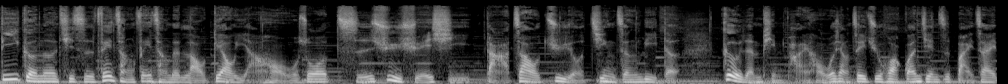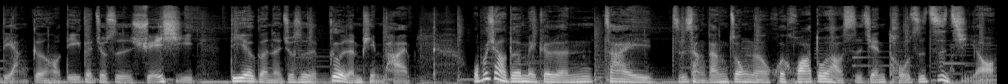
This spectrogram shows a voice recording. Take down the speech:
第一个呢，其实非常非常的老掉牙哈。我说持续学习，打造具有竞争力的个人品牌哈。我想这句话关键字摆在两个哈，第一个就是学习，第二个呢就是个人品牌。我不晓得每个人在职场当中呢，会花多少时间投资自己哦。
